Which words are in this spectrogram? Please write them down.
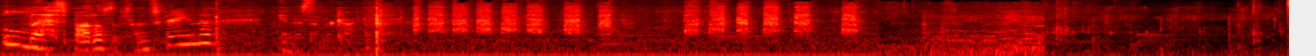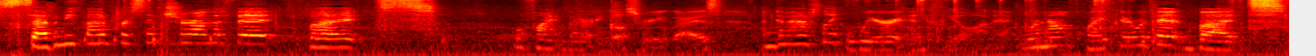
less bottles of sunscreen in the summertime 75% sure on the fit, but we'll find better angles for you guys. I'm gonna have to like wear it and feel on it. We're not quite there with it, but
